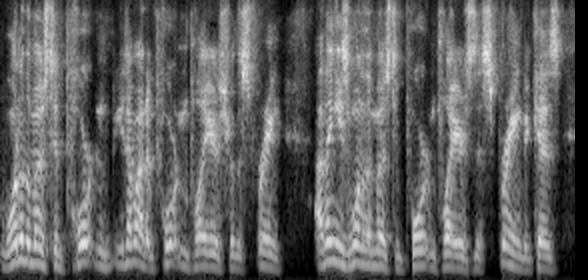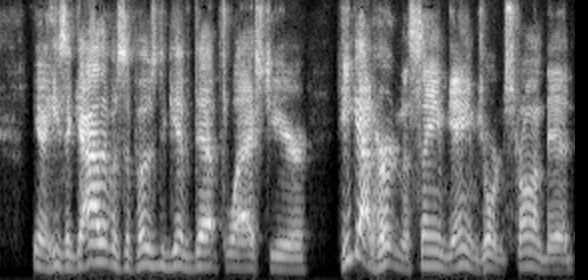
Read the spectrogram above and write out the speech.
one of the most important. You talk about important players for the spring. I think he's one of the most important players this spring because you know he's a guy that was supposed to give depth last year. He got hurt in the same game Jordan Strachan did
